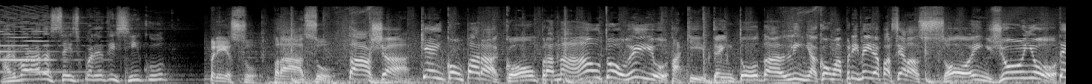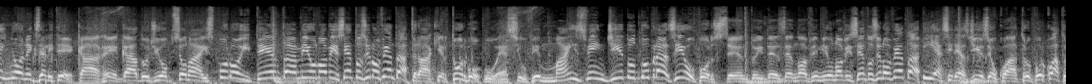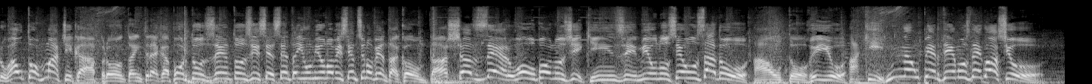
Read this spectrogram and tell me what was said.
A demorada 6h45. Preço, prazo, taxa. Quem compara, compra na Alto Rio. Aqui tem toda a linha com a primeira parcela só em junho. Tem Onix LT carregado de opcionais por 80.990. Tracker Turbo, o SUV mais vendido do Brasil por 119.990. E S10 Diesel 4x4 automática, pronta entrega por 261.990 com taxa zero ou bônus de 15 mil no seu usado. Alto Rio, aqui não perdemos negócio.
